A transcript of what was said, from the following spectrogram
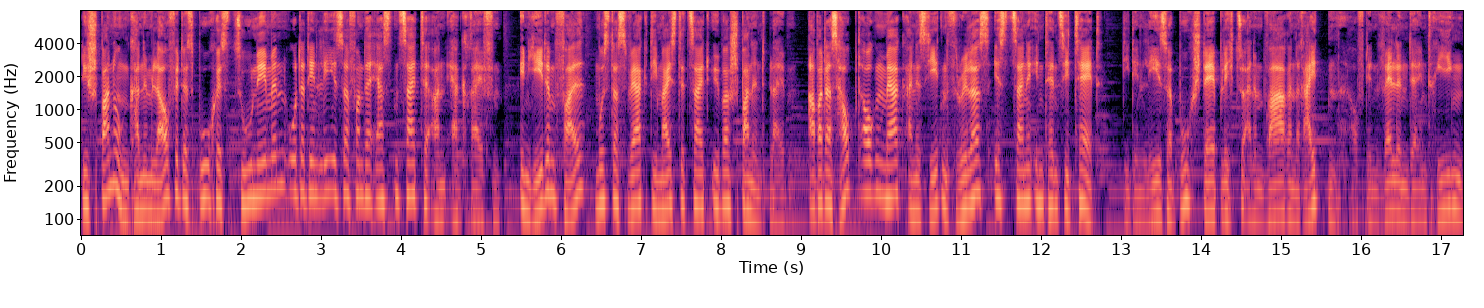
Die Spannung kann im Laufe des Buches zunehmen oder den Leser von der ersten Seite an ergreifen. In jedem Fall muss das Werk die meiste Zeit über spannend bleiben. Aber das Hauptaugenmerk eines jeden Thrillers ist seine Intensität, die den Leser buchstäblich zu einem wahren Reiten auf den Wellen der Intrigen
